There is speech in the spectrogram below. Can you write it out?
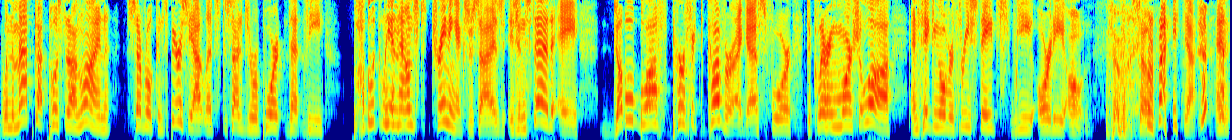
when the map got posted online, several conspiracy outlets decided to report that the publicly announced training exercise is instead a double bluff perfect cover, I guess, for declaring martial law and taking over three states we already own. So, Right. yeah. And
